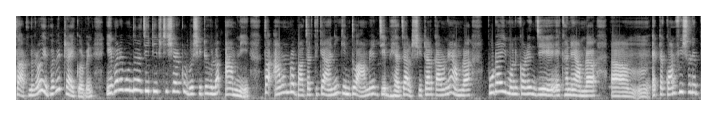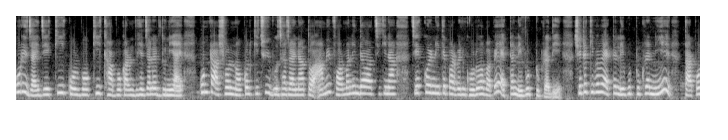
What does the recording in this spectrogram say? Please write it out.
তো আপনারাও এভাবে ট্রাই করবেন। এবারে বন্ধুরা যে টিপসটি শেয়ার করব সেটা হলো আম নিয়ে। তো আম আমরা বাজার থেকে আনি, কিন্তু আমের যে ভেজাল সেটার কারণে আমরা পুরাই মনে করেন যে এখানে আমরা একটা কনফিউশনে পড়ে যাই যে কি করব, কি খাব, কারণ ভেজালের দুনিয়ায় কোনটা আসল, নকল কিছুই বোঝা যায় না। তো আমে ফরমালিন দেওয়া আছে কি না চেক করে নিতে পারবেন ঘরোয়াভাবে একটা লেবুর টুকরা দিয়ে। সেটা কীভাবে একটা লেবুর টুকরা নিয়ে তারপর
